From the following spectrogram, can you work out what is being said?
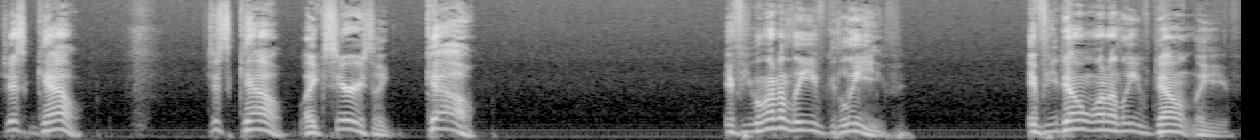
Just go. Just go. Like, seriously, go. If you want to leave, leave. If you don't want to leave, don't leave.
